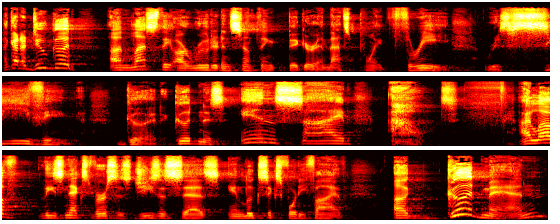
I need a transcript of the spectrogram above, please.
I've got to do good, unless they are rooted in something bigger. And that's point three receiving good, goodness inside out. I love these next verses. Jesus says in Luke 6:45, "A good man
